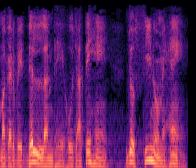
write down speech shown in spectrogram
मगर वे दिल अंधे हो जाते हैं जो सीनों में हैं।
